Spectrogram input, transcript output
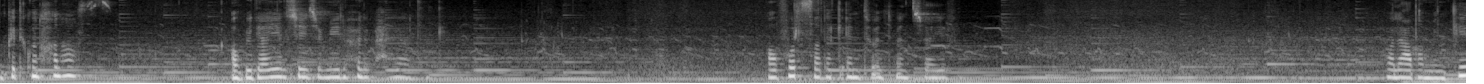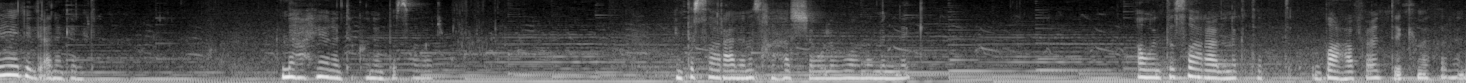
ممكن تكون خلاص أو بداية لشي جميل وحلو بحياتك. أو فرصة لك أنت وأنت ما أنت شايفها. والأعظم من كل اللي أنا قلته. إنها أحيانا تكون انتصار. انتصار على نسخة هشة ولوامة منك. أو انتصار على نقطة ضعف عندك مثلا.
